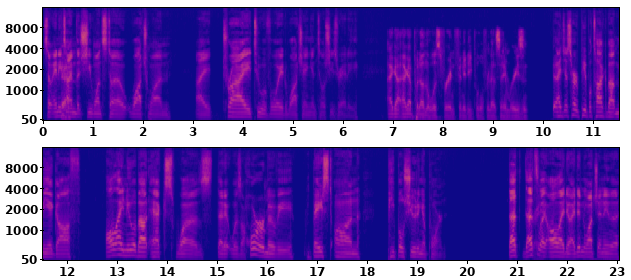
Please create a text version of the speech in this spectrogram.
So anytime that she wants to watch one, I try to avoid watching until she's ready. I got I got put on the list for Infinity Pool for that same reason. I just heard people talk about Mia Goth. All I knew about X was that it was a horror movie based on people shooting a porn. That that's Right. like all I do. I didn't watch any of the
